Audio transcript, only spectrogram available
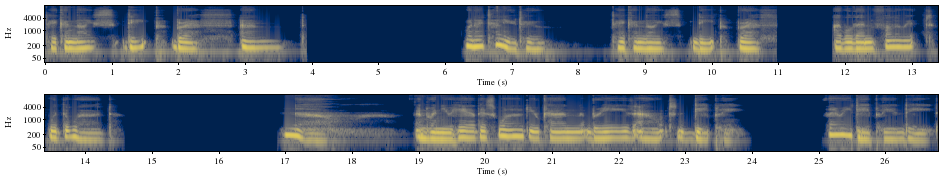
take a nice deep breath and when I tell you to, take a nice deep breath I will then follow it with the word now. And when you hear this word, you can breathe out deeply, very deeply indeed.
